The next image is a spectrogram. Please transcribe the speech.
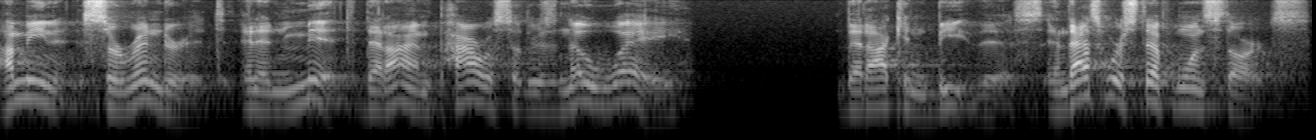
I mean surrender it and admit that I am powerless, so there's no way that I can beat this. And that's where step one starts.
